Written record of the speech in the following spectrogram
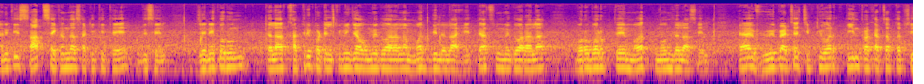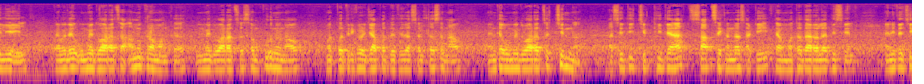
आणि ती सात सेकंदासाठी तिथे दिसेल. जेणेकरून त्याला खात्री पटेल की मी ज्या उमेदवाराला मत दिलेलं आहे त्याच उमेदवाराला बरोबर ते मत नोंदलेलं असेल त्या व्ही व्ही पॅटच्या चिठ्ठीवर तीन प्रकारचा तपशील येईल. त्यामध्ये उमेदवाराचा अनुक्रमांक उमेदवाराचं संपूर्ण नाव मतपत्रिकेवर ज्या पद्धतीचं असेल तसं नाव आणि त्या उमेदवाराचं चिन्ह. अशी ती चिठ्ठी त्या सात सेकंदासाठी त्या मतदाराला दिसेल. आणि त्याची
